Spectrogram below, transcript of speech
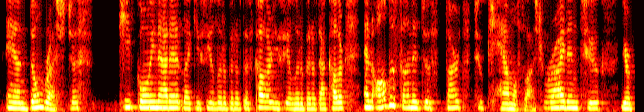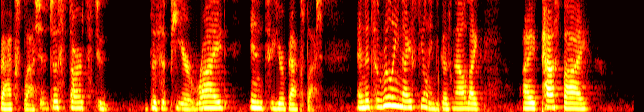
and don't rush. Just keep going at it like you see a little bit of this color you see a little bit of that color and all of a sudden it just starts to camouflage right into your backsplash. It just starts to disappear right into your backsplash. And it's a really nice feeling because now like i pass by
